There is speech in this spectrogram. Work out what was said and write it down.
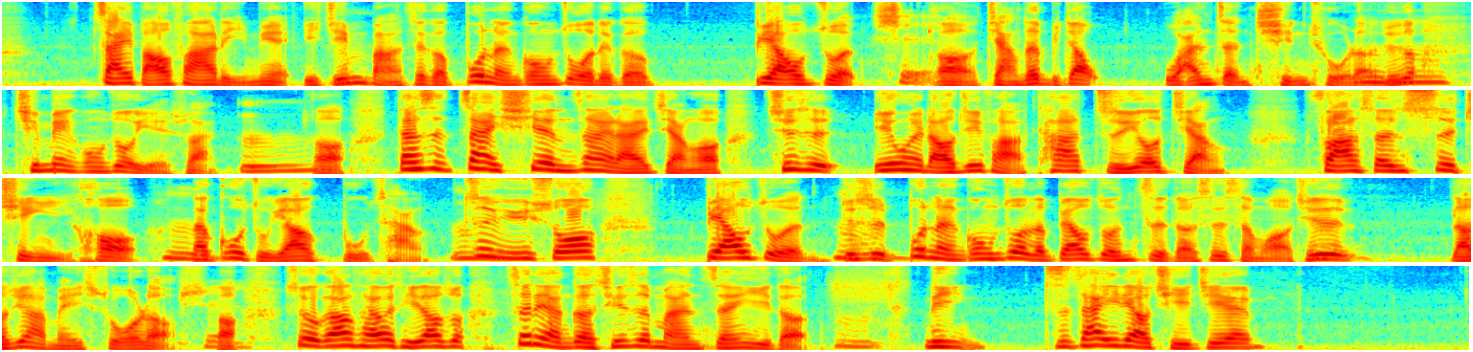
灾保法里面已经把这个不能工作的一个标准是哦讲的比较完整清楚了，就是说轻便工作也算，嗯哦，但是在现在来讲哦，其实因为劳基法它只有讲发生事情以后，那雇主要补偿。至于说标准，就是不能工作的标准指的是什么？其实劳基法没说了哦，所以我刚刚才会提到说这两个其实蛮争议的。嗯，你只在医疗期间，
